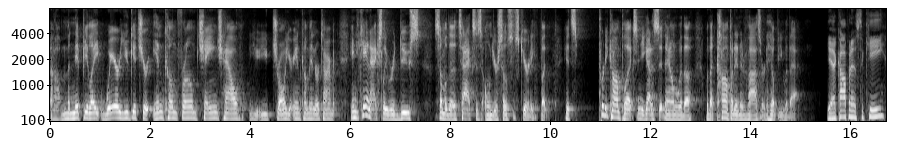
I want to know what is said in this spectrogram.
uh, manipulate where you get your income from, change how you, you, draw your income in retirement, and you can actually reduce some of the taxes on your Social Security. But it's pretty complex, and you got to sit down with a with a competent advisor to help you with that. Yeah, competence is the key.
